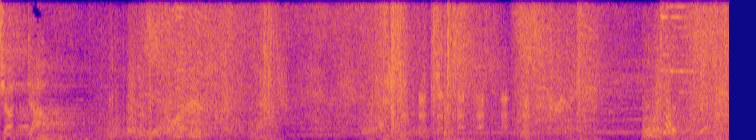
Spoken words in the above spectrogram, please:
Shut down.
